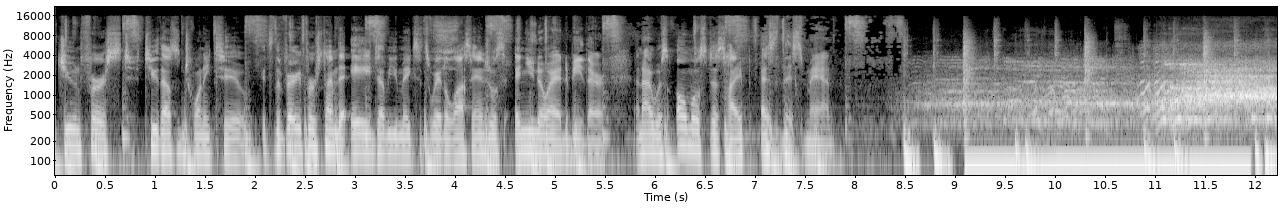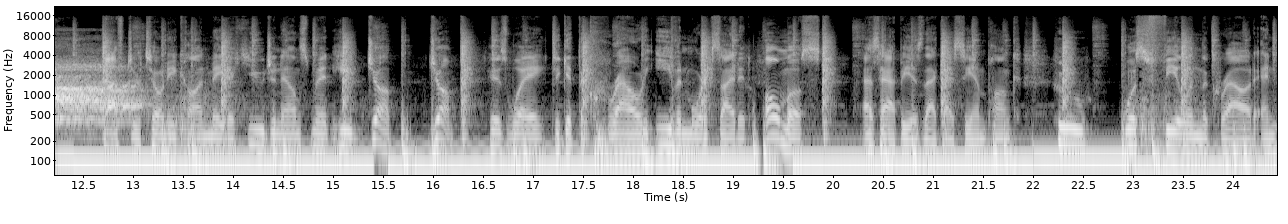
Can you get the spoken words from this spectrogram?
June 1st, 2022. It's the very first time that AEW makes its way to Los Angeles, and you know I had to be there. And I was almost as hype as this man. After Tony Khan made a huge announcement, he jumped, jumped his way to get the crowd even more excited. Almost as happy as that guy CM Punk, who was feeling the crowd and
